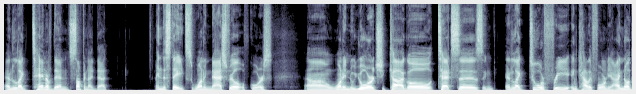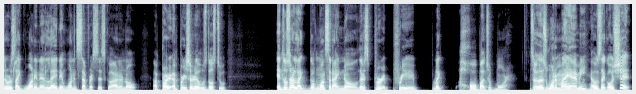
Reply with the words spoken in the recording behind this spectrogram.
and like 10 of them something like that in the states one in nashville of course uh, one in new york chicago texas and and like two or three in california i know there was like one in la and one in san francisco i don't know i'm, pre- I'm pretty sure it was those two and those are like the ones that I know. There's pretty, pretty like a whole bunch of more. So there's one in Miami. I was like, oh shit.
